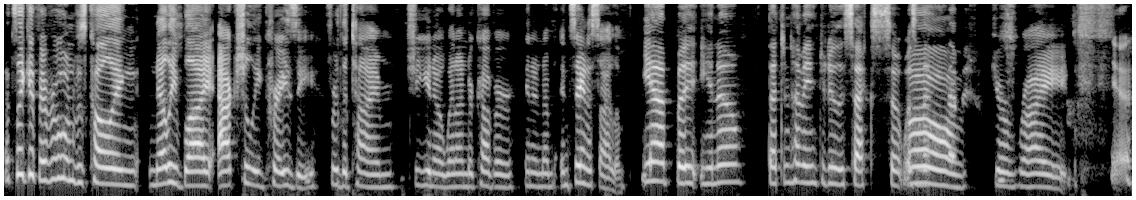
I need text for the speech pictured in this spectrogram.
that's like if everyone was calling Nellie Bly actually crazy for the time she, you know, went undercover in an insane asylum. Yeah, but you know, that didn't have anything to do with sex, so it wasn't oh, you're right. yeah.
